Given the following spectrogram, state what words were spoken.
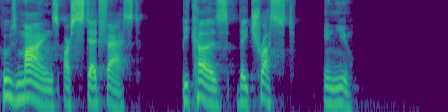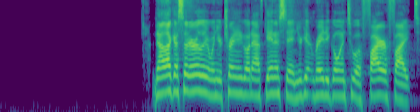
whose minds are steadfast because they trust in you. Now, like I said earlier, when you're training to go to Afghanistan, you're getting ready to go into a firefight,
